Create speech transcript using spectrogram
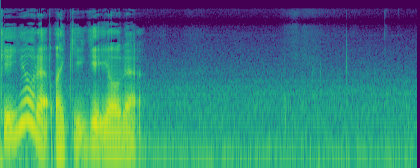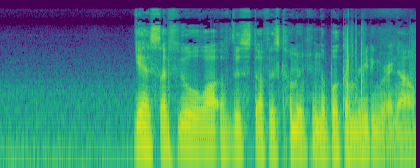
Get yelled at like you get yelled at. Yes, I feel a lot of this stuff is coming from the book I'm reading right now.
